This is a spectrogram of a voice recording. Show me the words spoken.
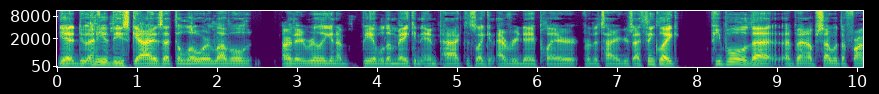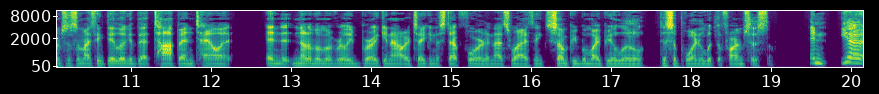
yeah, do any of these guys at the lower level are they really going to be able to make an impact as like an everyday player for the Tigers? I think like people that have been upset with the farm system, I think they look at that top end talent and none of them have really broken out or taken a step forward and that's why I think some people might be a little disappointed with the farm system. And yeah,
